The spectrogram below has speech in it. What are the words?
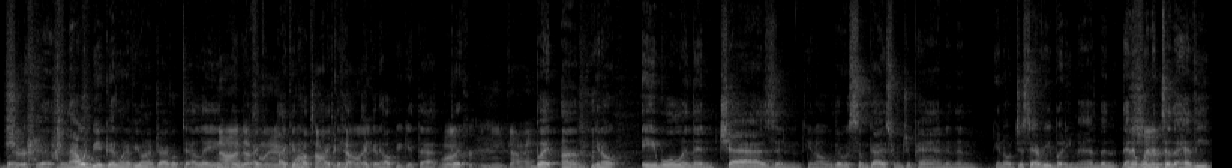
But Sure. that, and that would be a good one if you want to drive up to LA. No, I definitely I, could help. talk I could help, I could help you get that. what but a cr- neat guy. But um, you know, Abel and then Chaz and you know there was some guys from Japan and then you know just everybody, man. Then then it went into the heavy,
